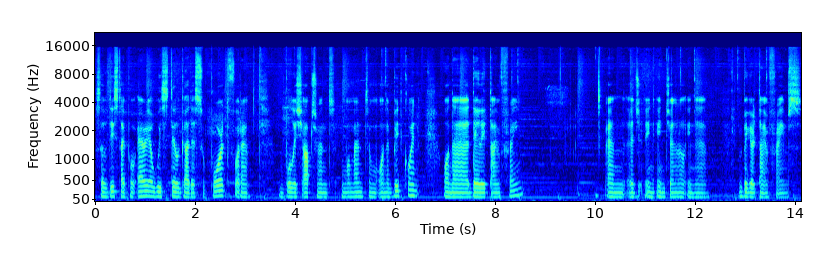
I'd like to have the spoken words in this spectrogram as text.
So this type of area we still got a support for a bullish uptrend momentum on a Bitcoin on a daily time frame and in, in general in a bigger time frames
